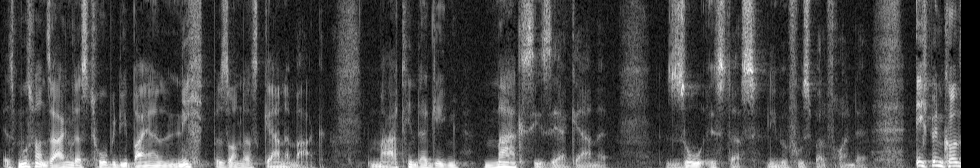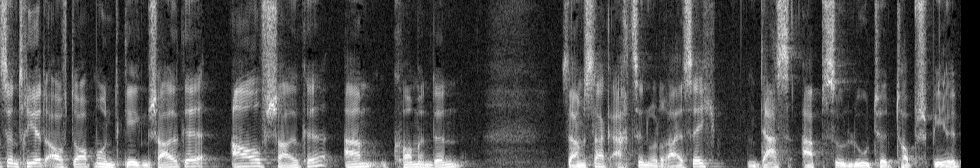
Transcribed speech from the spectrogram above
Jetzt muss man sagen, dass Tobi die Bayern nicht besonders gerne mag. Martin dagegen mag sie sehr gerne. So ist das, liebe Fußballfreunde. Ich bin konzentriert auf Dortmund gegen Schalke, auf Schalke am kommenden Samstag 18.30 Uhr. Das absolute Topspiel.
